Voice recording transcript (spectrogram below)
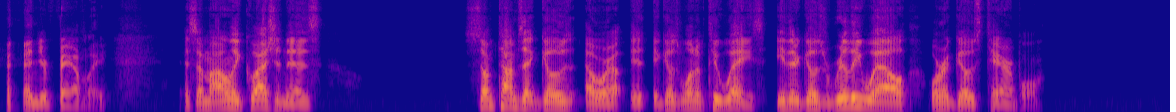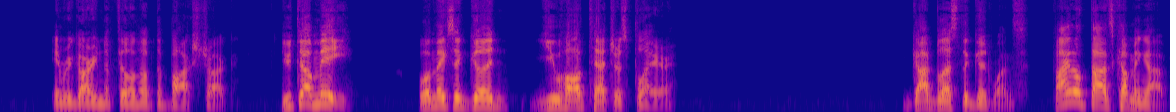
and your family. And so my only question is sometimes that goes or it, it goes one of two ways. Either it goes really well or it goes terrible in regarding to filling up the box truck. You tell me what makes a good U-Haul Tetris player. God bless the good ones. Final thoughts coming up.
